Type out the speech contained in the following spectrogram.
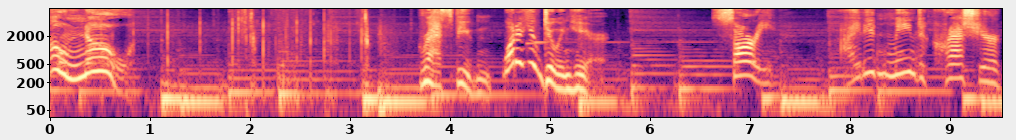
Oh no! Razputin, what are you doing here? Sorry, I didn't mean to crash your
